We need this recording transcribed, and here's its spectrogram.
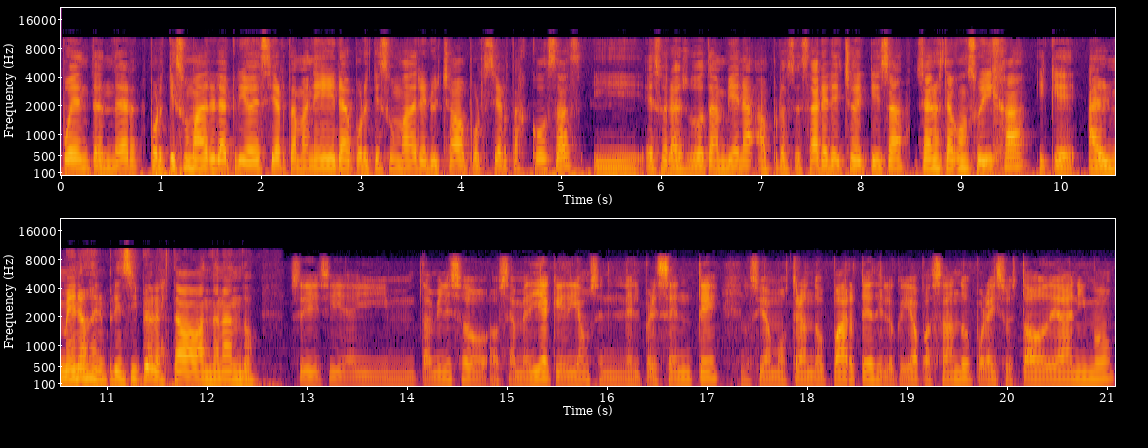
puede entender por qué su madre la crió de cierta manera, por qué su madre luchaba por ciertas cosas y eso le ayudó también a, a, procesar el hecho de que ella ya no está con su hija y que al menos en principio la estaba abandonando. Sí, sí, y también eso, o sea, a medida que, digamos, en el presente nos iba mostrando partes de lo que iba pasando, por ahí su estado de ánimo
